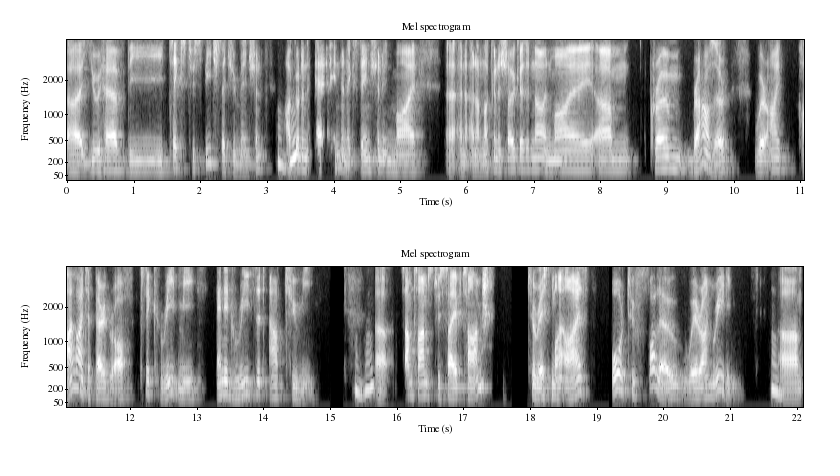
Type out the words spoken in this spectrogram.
Uh, you have the text to speech that you mentioned. Mm-hmm. I've got an add-in, an extension in my, uh, and, and I'm not going to showcase it now in my um, Chrome browser, where I highlight a paragraph, click read me, and it reads it out to me. Mm-hmm. Uh, sometimes to save time, to rest my eyes, or to follow where I'm reading. Mm. Um,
